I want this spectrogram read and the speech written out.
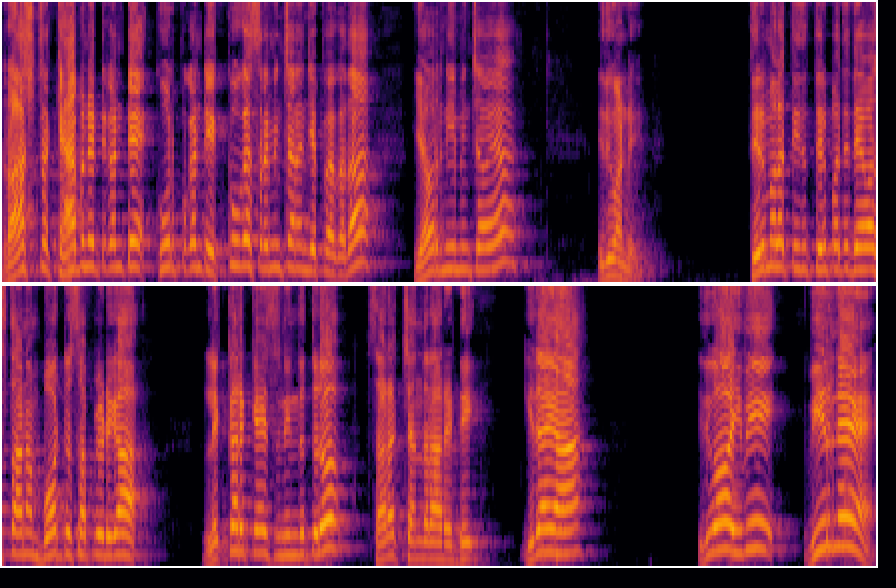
రాష్ట్ర క్యాబినెట్ కంటే కూర్పు కంటే ఎక్కువగా శ్రమించానని చెప్పావు కదా. ఎవరు నియమించావా ఇదిగోండి. తిరుమల తిరుపతి దేవస్థానం బోర్డు సభ్యుడిగా లిక్కర్ కేసు నిందితుడు శరత్ చంద్రారెడ్డి. ఇదయ్యా. ఇదిగో ఇవి వీరినే.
